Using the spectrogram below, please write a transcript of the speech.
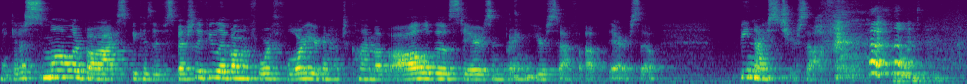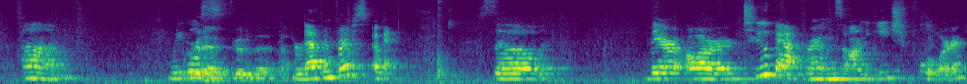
make it a smaller box because if, especially if you live on the fourth floor, you're gonna have to climb up all of those stairs and bring your stuff up there. So be nice to yourself. um, we We're s- gonna go to the bathroom. Bathroom first? Okay. So there are two bathrooms on each floor.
